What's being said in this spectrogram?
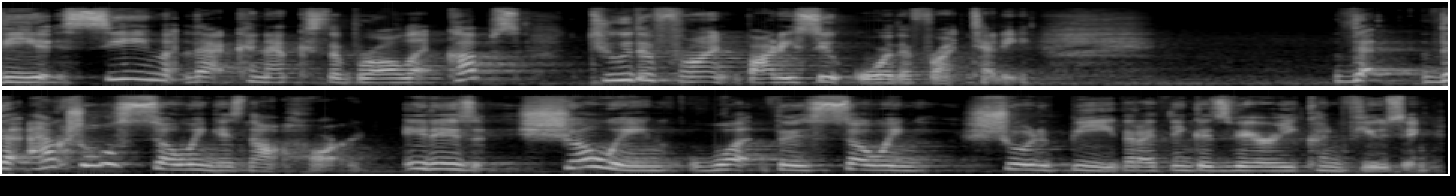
the seam that connects the bralette cups to the front bodysuit or the front teddy. The, the actual sewing is not hard. It is showing what the sewing should be that I think is very confusing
